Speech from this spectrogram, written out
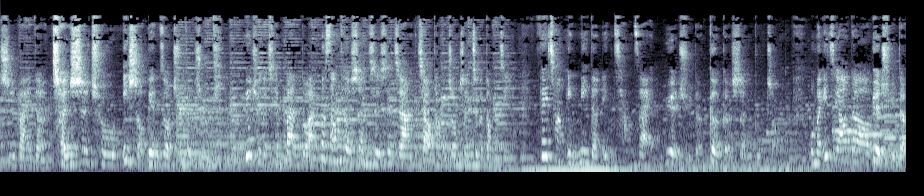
直白地陈释出一首变奏曲的主题。乐曲的前半段，赫桑特甚至是将教堂钟声这个动机非常隐秘地隐藏在乐曲的各个声部中。我们一直要到乐曲的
